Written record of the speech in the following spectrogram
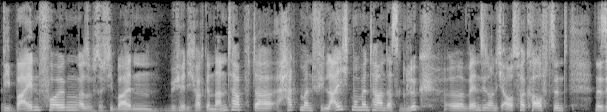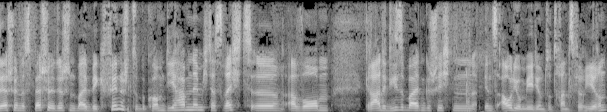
Die beiden Folgen, also die beiden Bücher, die ich gerade genannt habe, da hat man vielleicht momentan das Glück, äh, wenn sie noch nicht ausverkauft sind, eine sehr schöne Special Edition bei Big Finish zu bekommen. Die haben nämlich das Recht äh, erworben, gerade diese beiden Geschichten ins Audiomedium zu transferieren.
